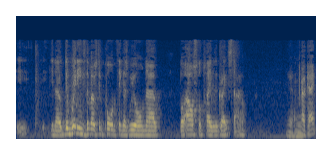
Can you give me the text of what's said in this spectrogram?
you know the winning's the most important thing, as we all know. But Arsenal play with a great style. Yeah. Okay.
